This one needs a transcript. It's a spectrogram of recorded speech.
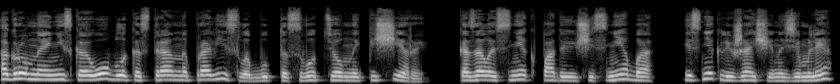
Огромное низкое облако странно провисло, будто свод темной пещеры. Казалось, снег, падающий с неба, и снег, лежащий на земле,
